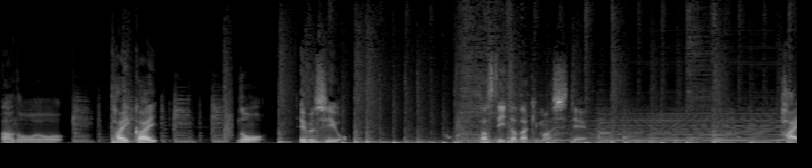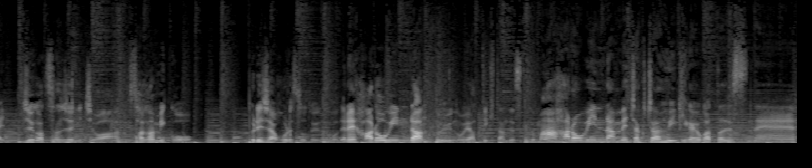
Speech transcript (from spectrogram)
あの大会の MC をさせていただきましてはい。10月30日は相模湖プレジャーフォレストというところでねハロウィンランというのをやってきたんですけどまあハロウィンランめちゃくちゃ雰囲気が良かったですね。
